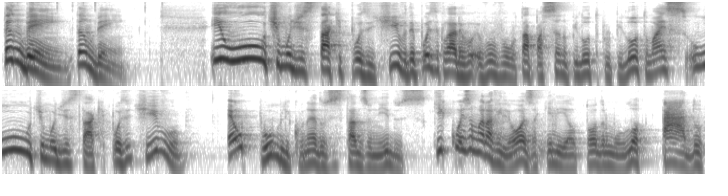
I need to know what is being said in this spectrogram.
também, também. E o último destaque positivo, depois, é claro, eu vou voltar passando piloto por piloto, mas o último destaque positivo é o público né, dos Estados Unidos. Que coisa maravilhosa, aquele autódromo lotado,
